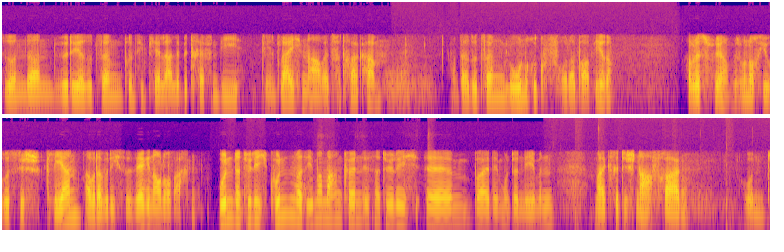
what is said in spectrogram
sondern würde ja sozusagen prinzipiell alle betreffen, die den gleichen Arbeitsvertrag haben und da sozusagen Lohn rückforderbar wäre. Aber das ja, müssen wir noch juristisch klären, aber da würde ich sehr genau darauf achten. Und natürlich Kunden, was sie immer machen können, ist natürlich ähm, bei dem Unternehmen mal kritisch nachfragen und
